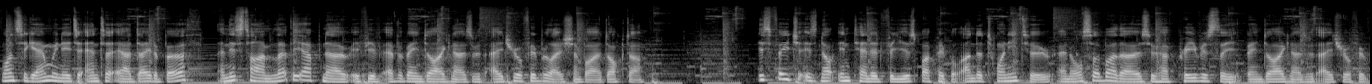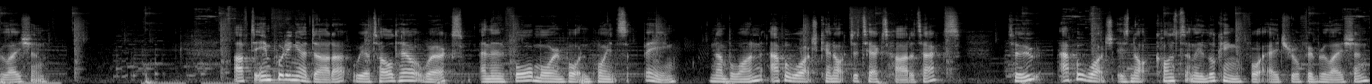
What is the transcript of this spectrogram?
Once again, we need to enter our date of birth, and this time let the app know if you've ever been diagnosed with atrial fibrillation by a doctor. This feature is not intended for use by people under 22 and also by those who have previously been diagnosed with atrial fibrillation. After inputting our data, we are told how it works, and then four more important points being Number one, Apple Watch cannot detect heart attacks. Two, Apple Watch is not constantly looking for atrial fibrillation.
